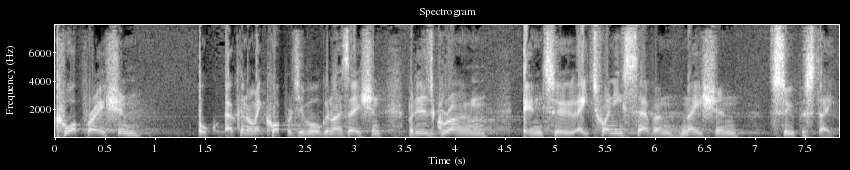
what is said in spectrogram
cooperation economic cooperative organization, but it has grown into a 27 nation superstate.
